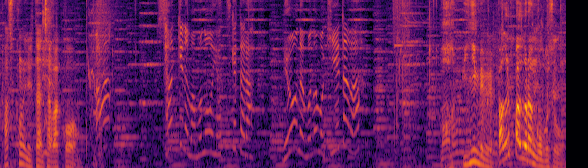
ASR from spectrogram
파스콘을 일단 잡았고. 아, 뭐 미니맵에 빠글빠글한 거 보소. 뭐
